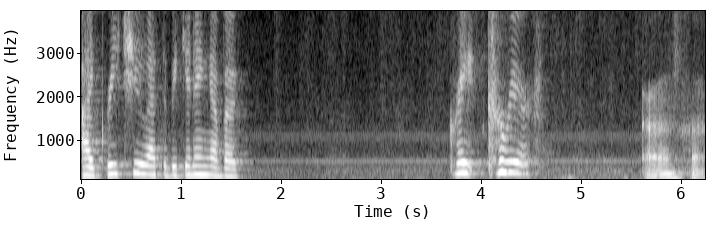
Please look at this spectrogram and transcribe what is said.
I greet you at the beginning of a great career. Uh huh.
